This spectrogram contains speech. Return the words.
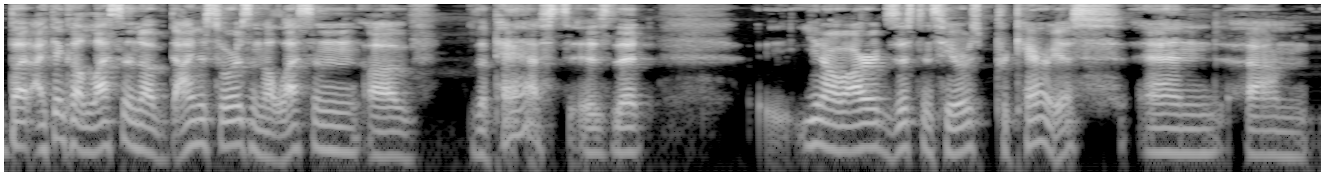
but I think the lesson of dinosaurs and the lesson of the past is that you know our existence here is precarious and um,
